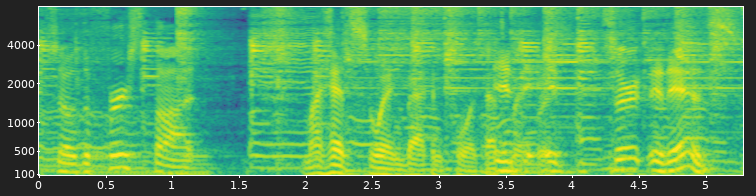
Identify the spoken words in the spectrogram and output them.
do. So the first thought, My head's swaying back and forth. That's it, my it, sir, it is.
